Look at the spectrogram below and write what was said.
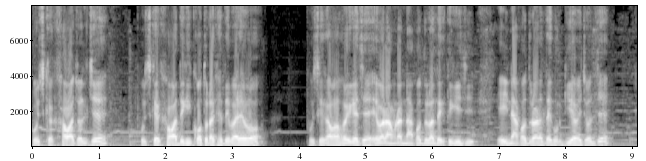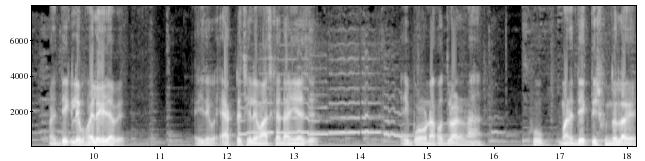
ফুচকা খাওয়া চলছে। ফুচকা খাওয়া দেখি কতটা খেতে পারে ও। ফুচকা খাওয়া হয়ে গেছে, এবার আমরা নাকরদোলা দেখতে গিয়েছি। এই নাকরদোলাটা দেখুন কীভাবে চলছে। মানে দেখলে ভয় লেগে যাবে। এই দেখো, একটা ছেলে মাঝখানে দাঁড়িয়ে আছে। এই বড় নাকরদোলাটা না খুব মানে দেখতে সুন্দর লাগে,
